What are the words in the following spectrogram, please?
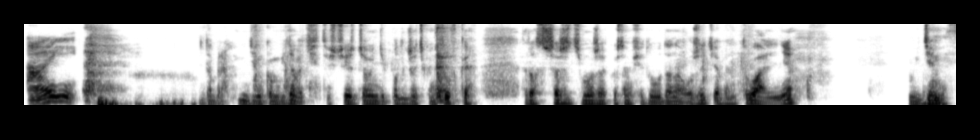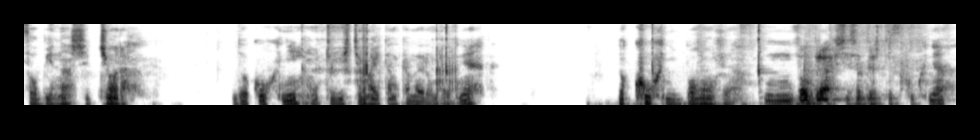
Aj. Dobra, będziemy kombinować. Coś trzeba będzie podgrzać końcówkę, rozszerzyć, może jakoś tam się tu uda nałożyć. Ewentualnie pójdziemy sobie na szybciora do kuchni. Oczywiście maj tam kamerą pewnie. Do kuchni, Boże. Mm, Wyobraźcie sobie, że to jest kuchnia.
